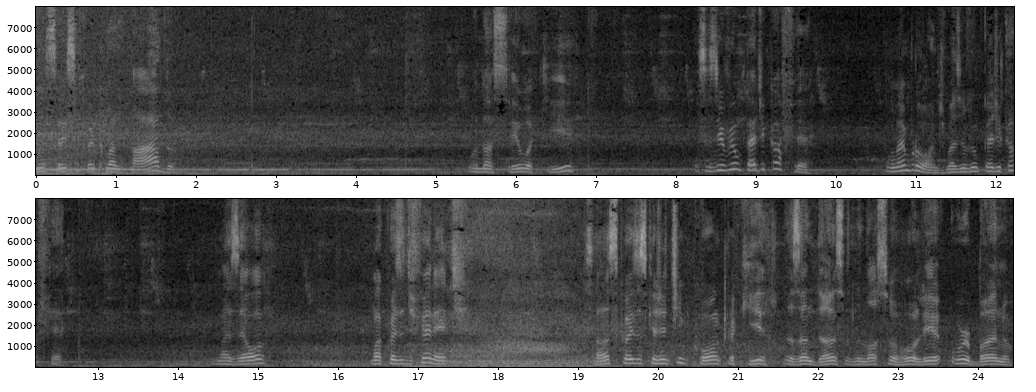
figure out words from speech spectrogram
Não sei se foi plantado. Ou nasceu aqui. Esses dias eu vi um pé de café. Não lembro onde, mas eu vi um pé de café. Mas é uma coisa diferente. São as coisas que a gente encontra aqui nas andanças no nosso rolê urbano.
